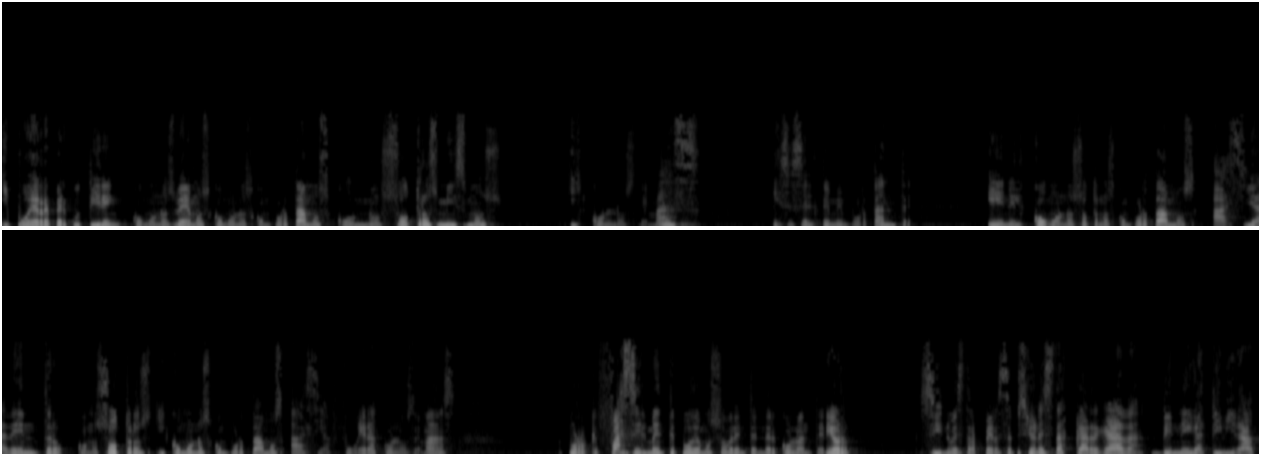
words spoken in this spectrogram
y puede repercutir en cómo nos vemos, cómo nos comportamos con nosotros mismos y con los demás. Ese es el tema importante. en el cómo nosotros nos comportamos hacia adentro con nosotros y cómo nos comportamos hacia afuera con los demás. Porque fácilmente podemos sobreentender con lo anterior. Si nuestra percepción está cargada de negatividad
